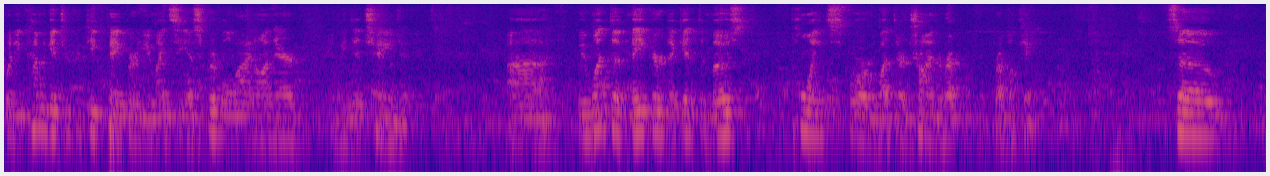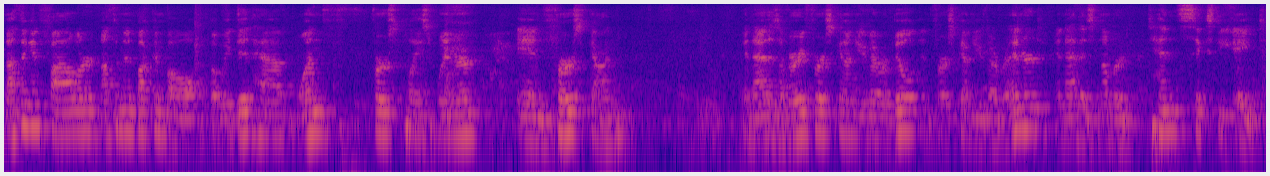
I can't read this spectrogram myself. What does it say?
when you come get your critique paper, you might see a scribble line on there, and we did change it. Uh, we want the maker to get the most points for what they're trying to rep- replicate. So nothing in Fowler, nothing in Buck and Ball, but we did have one first place winner in first gun. And that is the very first gun you've ever built and first gun you've ever entered, and that is number 1068.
